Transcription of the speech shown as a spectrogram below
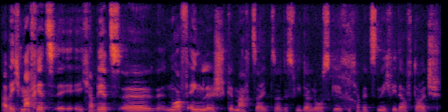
Aber ich mache jetzt, ich habe jetzt äh, nur auf Englisch gemacht, seit, seit es wieder losgeht. Ich habe jetzt nicht wieder auf Deutsch.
